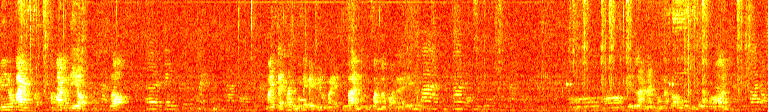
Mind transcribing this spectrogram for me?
มีน้องปานน้องปานคนเดียวเพราะเออเป็นคลื่นใหม่ของดาทรค่ะไม่แต่ถ้าสมมติไม่เป็นพี่ลูกใหม่ที่บ้านหนูฟังมาก่อนนั่นแหละเด็กคุณป้าคุณป้าร้องอยู่ด้วยของดาทรอ๋อเป็นหลานของนักร้องวงหญิงพลาพรคุณป้าร้อง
